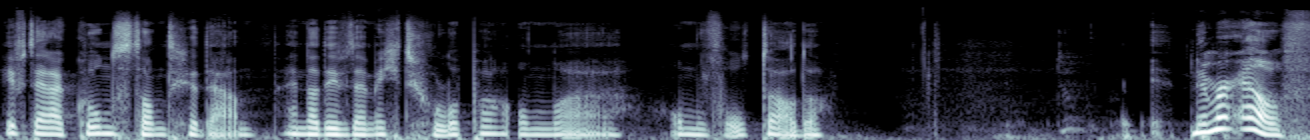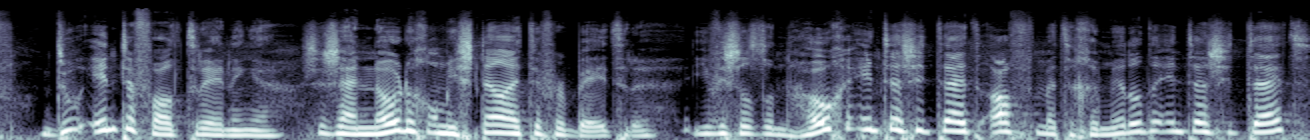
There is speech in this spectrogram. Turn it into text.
heeft hij dat constant gedaan. En dat heeft hem echt geholpen om, uh, om vol te houden. Nummer 11. Doe intervaltrainingen. Ze zijn nodig om je snelheid te verbeteren. Je wisselt een hoge intensiteit af met een gemiddelde intensiteit.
